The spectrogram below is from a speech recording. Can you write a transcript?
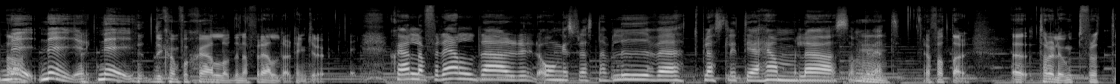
nej, nej Erik, nej. Du kan få skäll av dina föräldrar tänker du. Skäll av föräldrar, ångest för resten av livet, plötsligt är jag hemlös om du Mm. vet. Jag fattar. Eh, ta det lugnt för att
